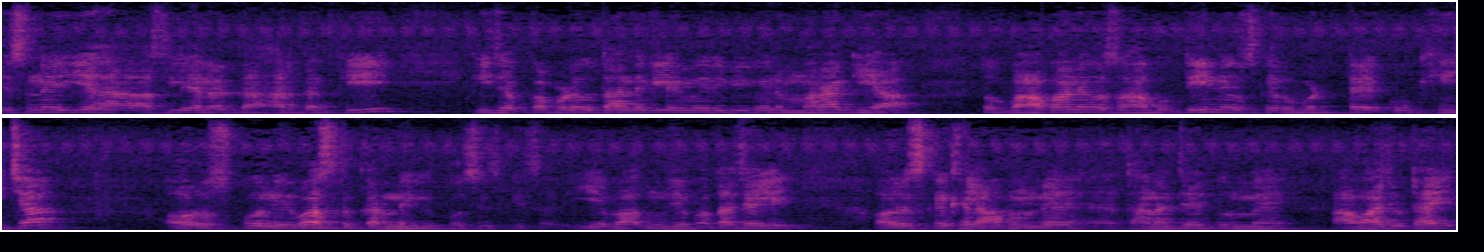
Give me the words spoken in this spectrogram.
इसने ये असली हरकत की कि जब कपड़े उतारने के लिए मेरी बीवी ने मना किया तो बाबा ने और साहबुद्दीन ने उसके रुबट्टे को खींचा और उसको निर्वस्त करने की कोशिश की, सर। ये बात मुझे पता चली और इसके खिलाफ हमने थाना जयपुर में आवाज़ उठाई,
